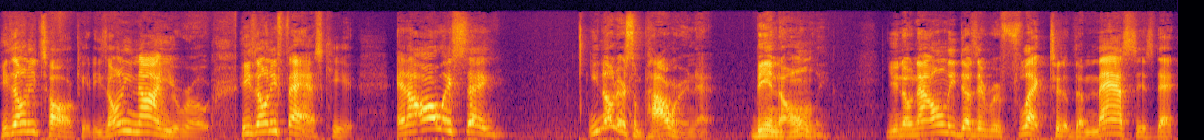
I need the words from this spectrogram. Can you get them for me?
He's the only tall kid. He's the only nine year old. He's the only fast kid. And I always say, you know, there's some power in that, being the only. You know, not only does it reflect to the masses that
